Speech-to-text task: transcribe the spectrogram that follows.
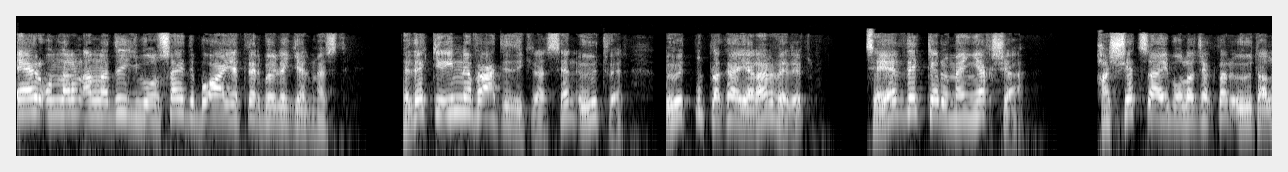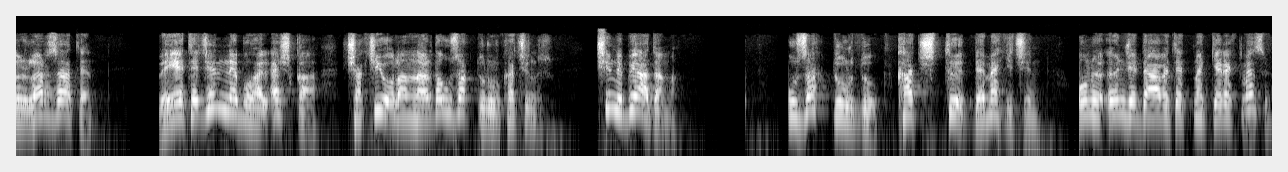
eğer onların anladığı gibi olsaydı bu ayetler böyle gelmezdi. Fezekkir inne faati zikre sen öğüt ver. Öğüt mutlaka yarar verir. Seyezzekkeru men yakşa. Haşyet sahibi olacaklar öğüt alırlar zaten. Ve yetecennebuhel eşka. Şaki olanlar da uzak durur, kaçınır. Şimdi bir adamı uzak durdu, kaçtı demek için onu önce davet etmek gerekmez mi?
